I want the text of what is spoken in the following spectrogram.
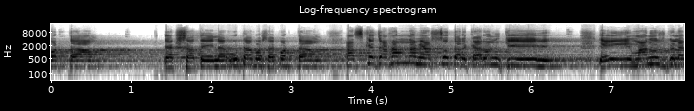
করতাম। একসাথেই না উঠা বসা করতাম। আজকে জাহান নামে আসছো, তার কারণ কি? এই মানুষগুলা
